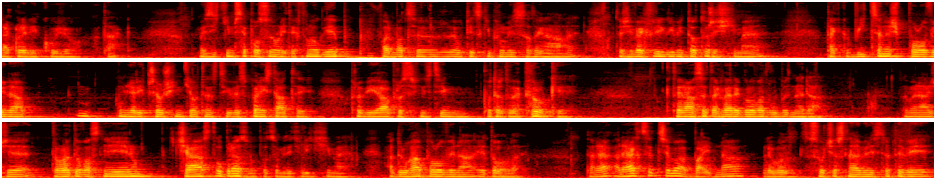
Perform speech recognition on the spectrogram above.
na kliniku, že? a tak. Mezi tím se posunuly technologie, farmaceutický průmysl a tak dále. Takže ve chvíli, kdy my toto řešíme, tak více než polovina umělých přerušení těhotenství ve Spojených státech probíhá prostřednictvím potratové pilulky, která se takhle regulovat vůbec nedá. Znamená, že tohle to vlastně je jenom část obrazu, to, co my teď líčíme. A druhá polovina je tohle. Ta reakce třeba Bidena nebo současné administrativy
